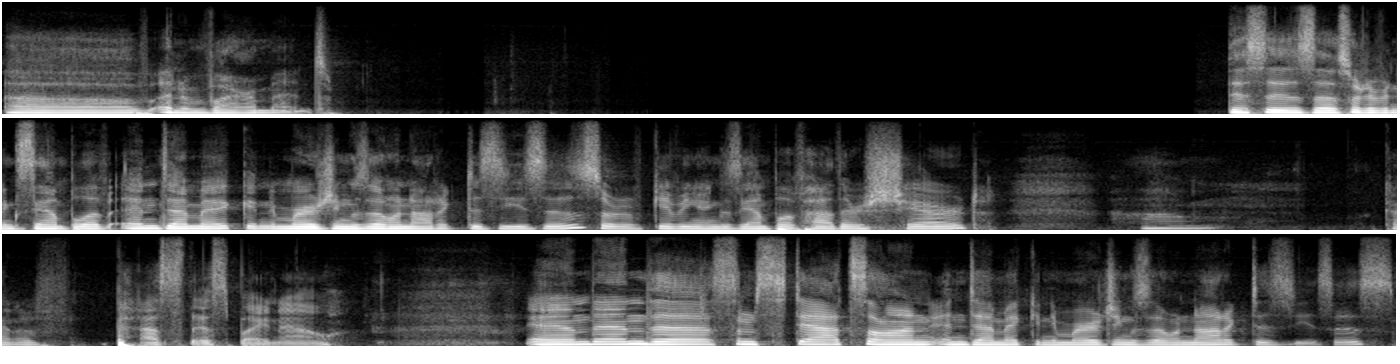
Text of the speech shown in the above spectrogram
of an environment. This is a sort of an example of endemic and emerging zoonotic diseases, sort of giving an example of how they're shared. Um, kind of past this by now. And then the, some stats on endemic and emerging zoonotic diseases.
